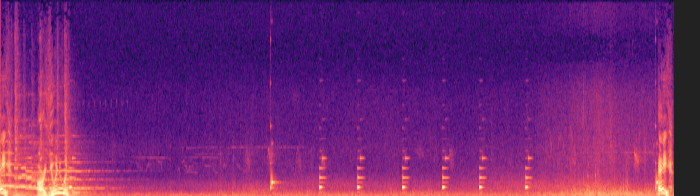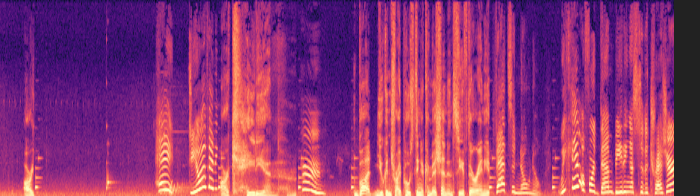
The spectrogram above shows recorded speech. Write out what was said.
Hey, are you into it? Hey, are Hey, do you have any? Arcadian. Hmm, But you can try posting a commission and see if there are any. that's a no-no. We can't afford them beating us to the treasure.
